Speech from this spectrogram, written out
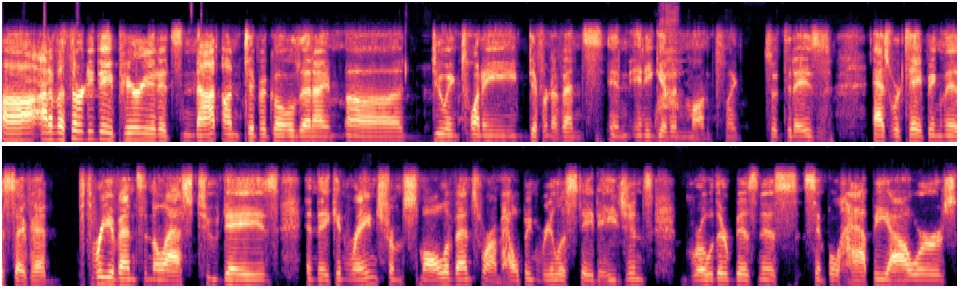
uh, out of a 30 day period it's not untypical that i'm uh, doing 20 different events in any given month like so today's as we're taping this i've had three events in the last two days, and they can range from small events where I'm helping real estate agents grow their business, simple happy hours,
